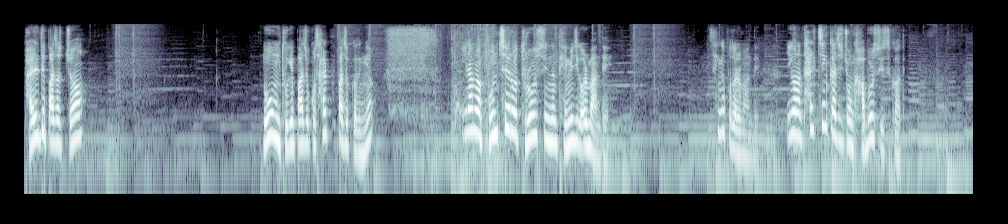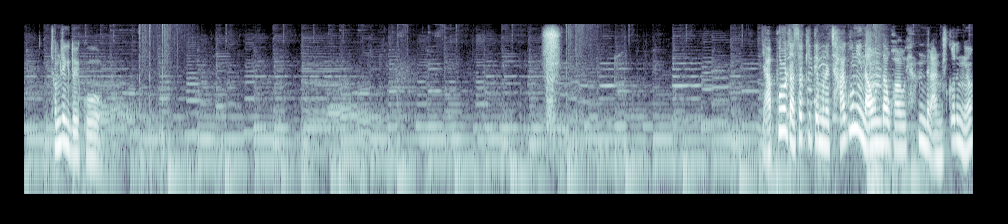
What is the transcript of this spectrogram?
발드 빠졌죠? 노움 두 개 빠졌고 살프 빠졌거든요? 이러면 본체로 들어올 수 있는 데미지가 얼마 안 돼. 생각보다 얼마 안 돼. 이거는 탈진까지 좀 가볼 수 있을 것 같아. 점쟁이도 있고 야포를 다 썼기 때문에 자군이 나온다고 하고 했는데 안 죽거든요.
